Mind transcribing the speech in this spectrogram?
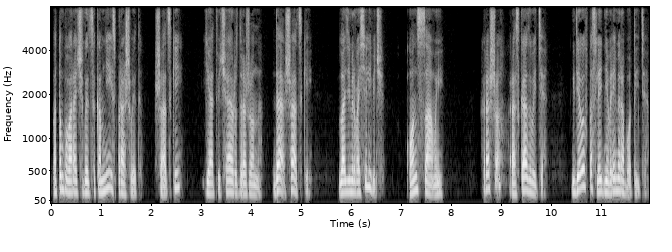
Потом поворачивается ко мне и спрашивает. «Шацкий?» Я отвечаю раздраженно. «Да, Шацкий». «Владимир Васильевич?» «Он самый». «Хорошо, рассказывайте. Где вы в последнее время работаете?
